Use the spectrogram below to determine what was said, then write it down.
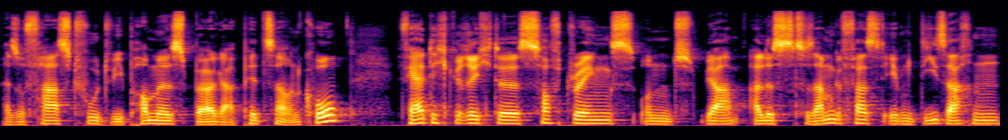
also Fastfood wie Pommes, Burger, Pizza und Co. Fertiggerichte, Softdrinks und ja, alles zusammengefasst, eben die Sachen,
